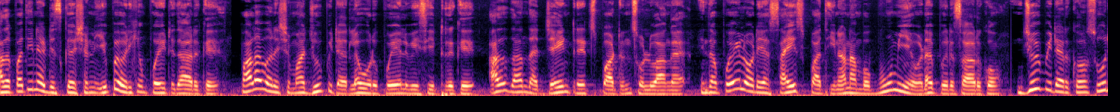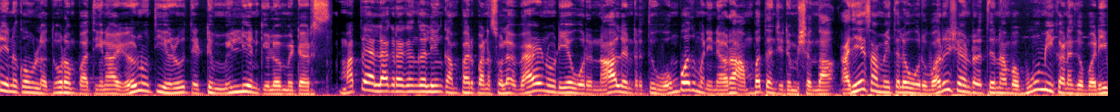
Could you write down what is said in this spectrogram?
அதை பற்றின டிஸ்கஷன் இப்போ வரைக்கும் போயிட்டு தான் இருக்கு. பல வருஷமாக ஜூபிட்டரில் ஒரு புயல் வீசிட்டு இருக்கு. அதுதான் இந்த ஜெயின்ட் ரெட் ஸ்பாட்னு சொல்லுவாங்க. இந்த புயலோடைய சைஸ் பார்த்தீங்கன்னா நம்ம பூமியை விட பெருசாக இருக்கும். ஜூபிட்டருக்கும் சூரியனுக்கும் உள்ள தூரம் பார்த்தீங்கன்னா எழுநூற்றி எழுபத்தெட்டு மில்லியன் கிலோமீட்டர்ஸ் மற்ற எல்லா கிரகங்களையும் கம்பேர் பண்ண சொல்ல வேழனுடைய ஒரு நாள்ன்றது ஒன்பது மணி நேரம் ஐம்பத்தஞ்சு நிமிஷம் தான் அதே சமயத்தில் ஒரு வருஷன்றது நம்ம பூமி கணக்குப்படி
